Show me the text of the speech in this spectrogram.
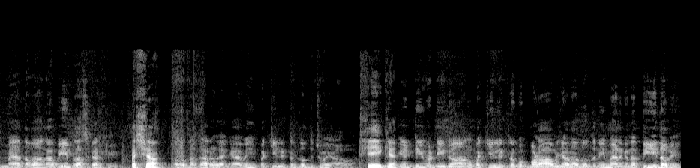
ਮੈਂ ਦਵਾਂਗਾ 20 ਪਲੱਸ ਕਰਕੇ। ਅੱਛਾ। ਪਰ ਉਹਨਾਂ ਘਰ ਵਾਲਿਆ ਕਿਹਾ ਵੀ ਅਸੀਂ 25 ਲੀਟਰ ਦੁੱਧ ਚੋਇਆ ਵਾ। ਠੀਕ ਹੈ। ਏਡੀ ਵੱਡੀ ਗਾਂ ਨੂੰ 25 ਲੀਟਰ ਕੋਈ ਬੜਾ ਜ਼ਿਆਦਾ ਦੁੱਧ ਨਹੀਂ ਮੈਂ ਕਹਿੰਦਾ 30 ਦਵੇ।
